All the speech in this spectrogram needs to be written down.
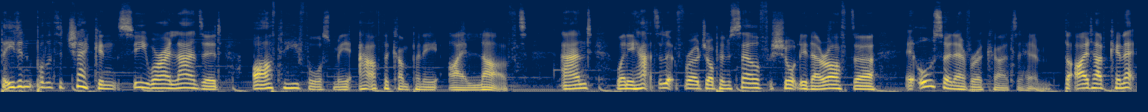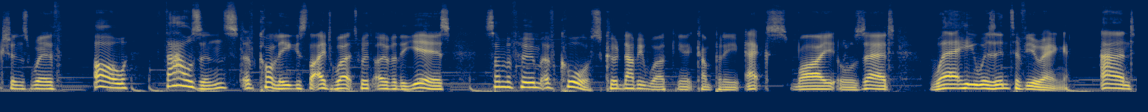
that he didn't bother to check and see where I landed after he forced me out of the company I loved. And when he had to look for a job himself shortly thereafter, it also never occurred to him that I'd have connections with, oh, thousands of colleagues that I'd worked with over the years, some of whom, of course, could now be working at company X, Y, or Z, where he was interviewing, and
